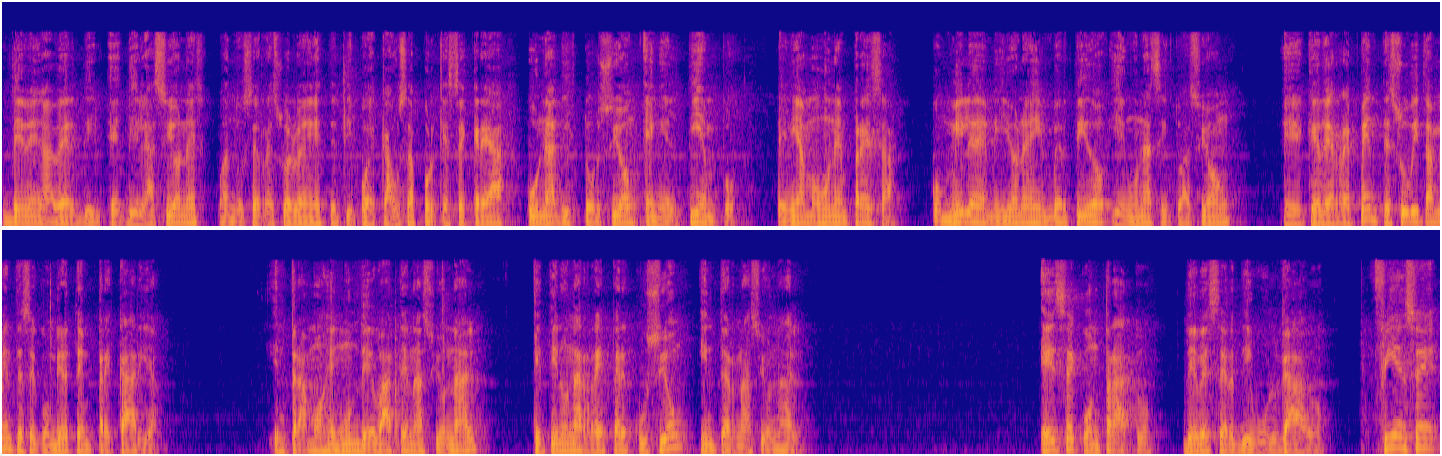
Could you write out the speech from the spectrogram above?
deben haber eh, dilaciones cuando se resuelven este tipo de causas porque se crea una distorsión en el tiempo. Teníamos una empresa con miles de millones invertidos y en una situación eh, que de repente, súbitamente se convierte en precaria. Entramos en un debate nacional que tiene una repercusión internacional. Ese contrato debe ser divulgado. Fíjense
